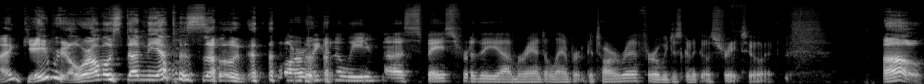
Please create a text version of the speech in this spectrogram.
Hi, Gabriel. We're almost done the episode. Or are we going to leave uh, space for the uh, Miranda Lambert guitar riff, or are we just going to go straight to it? oh,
